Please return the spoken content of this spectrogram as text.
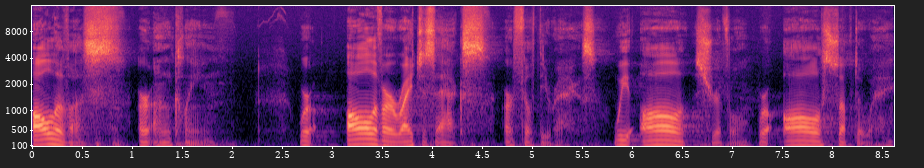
All of us are unclean. We're, all of our righteous acts are filthy rags. We all shrivel. We're all swept away.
